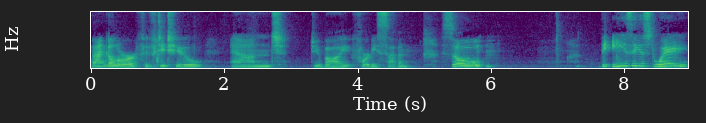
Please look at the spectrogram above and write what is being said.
Bangalore 52 and Dubai 47. So the easiest way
